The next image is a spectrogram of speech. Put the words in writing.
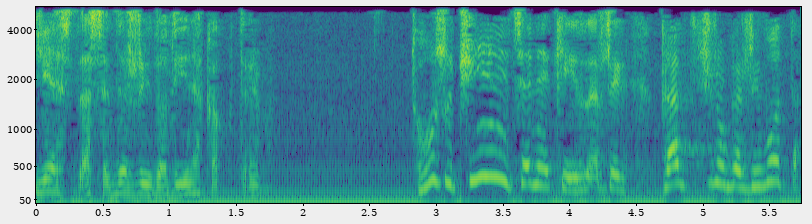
Jest da se drži do dina kako treba. To su činjenice neke iz našeg praktičnog života.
